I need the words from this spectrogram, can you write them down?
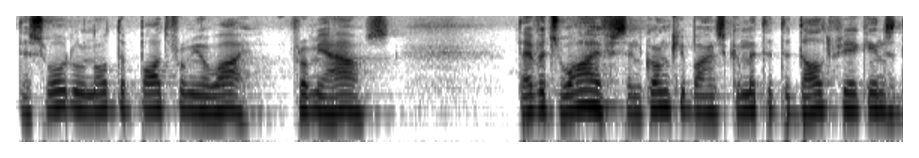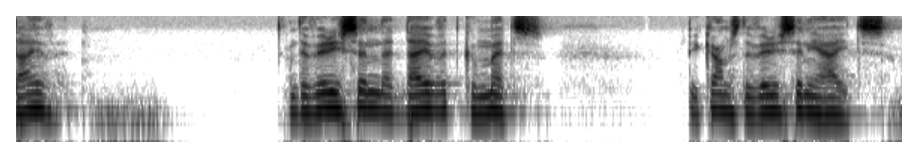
The sword will not depart from your wife, from your house. David's wives and concubines committed adultery against David. And the very sin that David commits becomes the very sin he hates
